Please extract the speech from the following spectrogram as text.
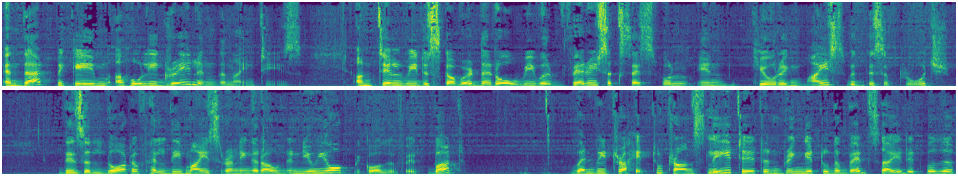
And that became a holy grail in the 90s until we discovered that, oh, we were very successful in curing mice with this approach. There's a lot of healthy mice running around in New York because of it. But when we tried to translate it and bring it to the bedside, it was a,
